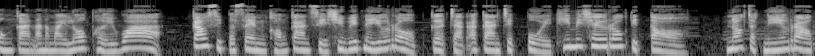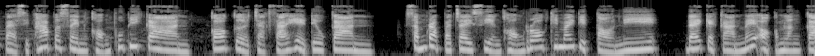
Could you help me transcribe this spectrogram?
องค์การอนามัยโลกเผยว่า 90%ของการเสียชีวิตในยุโรปเกิดจากอาการเจ็บป่วยที่ไม่ใช่โรคติดต่อ นอกจากนี้ราว 85%ของผู้พิการก็เกิดจากสาเหตุเดียวกัน สำหรับปัจจัยเสี่ยงของโรคที่ไม่ติดต่อนี้ ได้แก่การไม่ออกกำลังก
